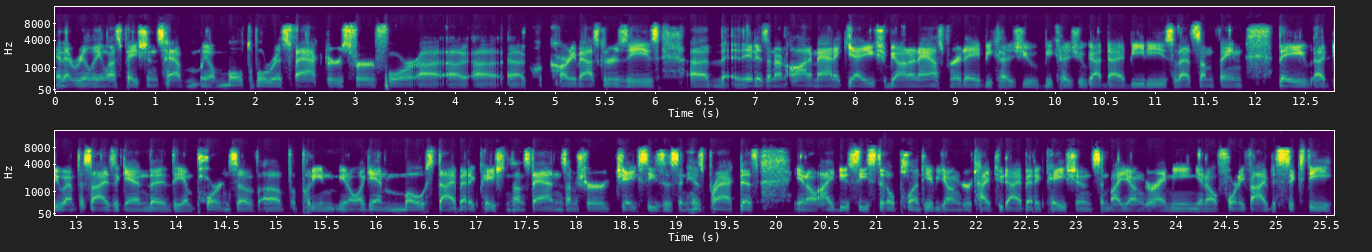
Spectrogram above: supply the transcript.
and that really, unless patients have you know multiple risk factors for for uh, uh, uh cardiovascular disease, uh, it isn't an automatic. Yeah, you should be on an aspirin a day because you because you've got diabetes. So that's something they do emphasize again the the importance of of putting you know again most diabetic patients on statins. I'm sure Jake sees this in his practice. You know, I do see still plenty of younger type two diabetic patients, and by younger I mean you know 45 to 60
